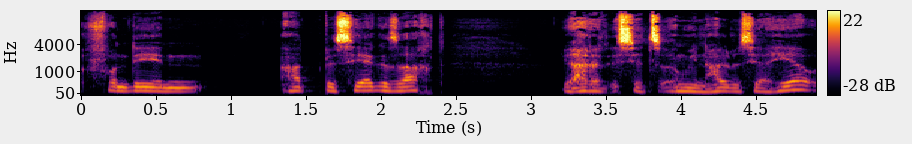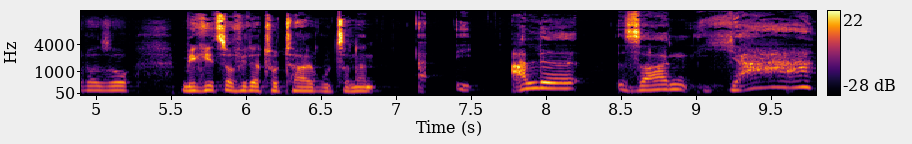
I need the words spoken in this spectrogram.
von denen hat bisher gesagt, ja, das ist jetzt irgendwie ein halbes Jahr her oder so. Mir geht's auch wieder total gut, sondern äh, alle sagen, ja,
